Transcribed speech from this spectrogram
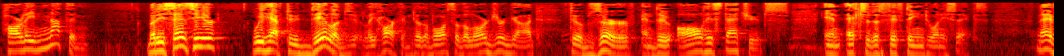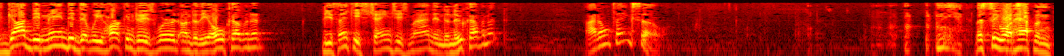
hardly nothing. But he says here, we have to diligently hearken to the voice of the Lord your God to observe and do all his statutes in Exodus 15:26. Now, if God demanded that we hearken to His word under the old covenant, do you think He's changed His mind in the new covenant? I don't think so. Let's see what happened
